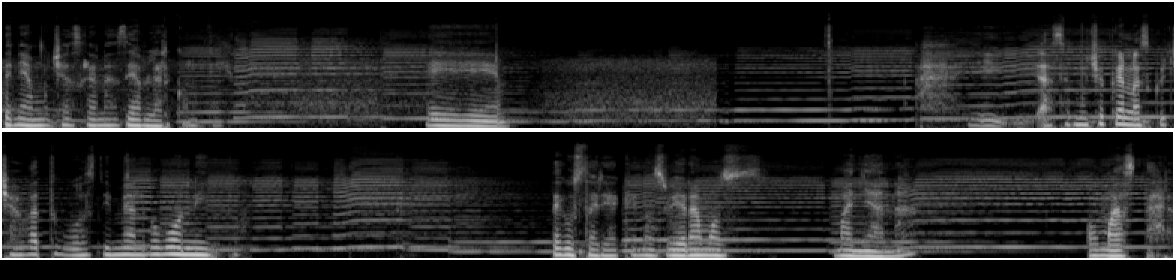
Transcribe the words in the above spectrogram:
tenía muchas ganas de hablar contigo. Eh, ay, hace mucho que no escuchaba tu voz. Dime algo bonito. ¿Te gustaría que nos viéramos mañana o más tarde?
